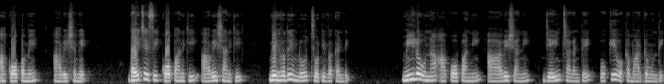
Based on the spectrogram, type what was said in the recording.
ఆ కోపమే ఆవేశమే. దయచేసి కోపానికి ఆవేశానికి మీ హృదయంలో చోటివ్వకండి. మీలో ఉన్న ఆ కోపాన్ని ఆ ఆవేశాన్ని జయించాలంటే ఒకే ఒక మార్గం ఉంది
